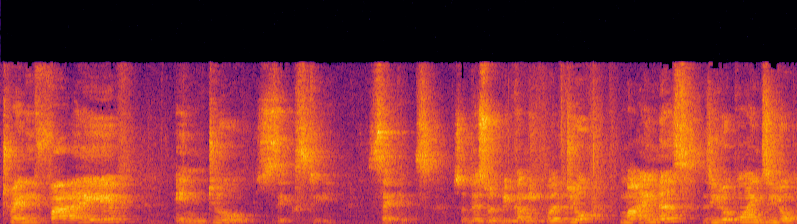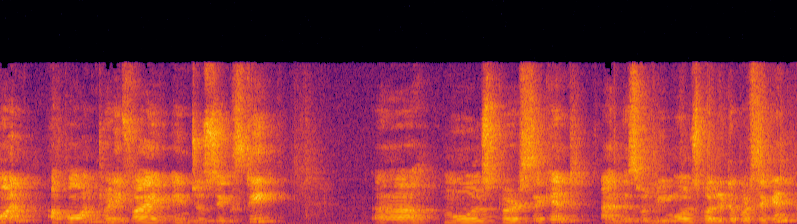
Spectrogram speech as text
25 into 60 seconds. So this would become equal to minus 0.01 upon 25 into 60 uh, moles per second and this would be moles per liter per second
